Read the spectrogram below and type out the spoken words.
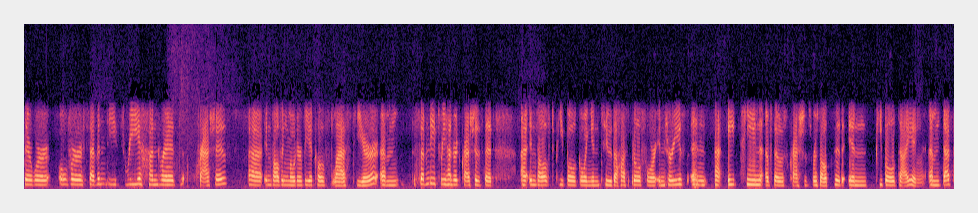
There were over 7,300 crashes uh, involving motor vehicles last year. Um, 7,300 crashes that uh, involved people going into the hospital for injuries, and uh, 18 of those crashes resulted in people dying. Um, that's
